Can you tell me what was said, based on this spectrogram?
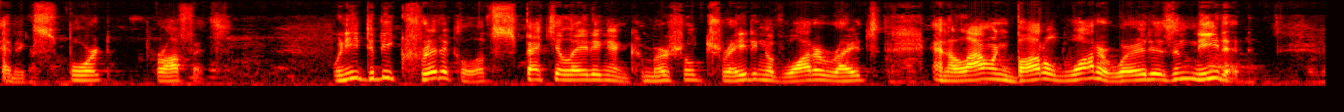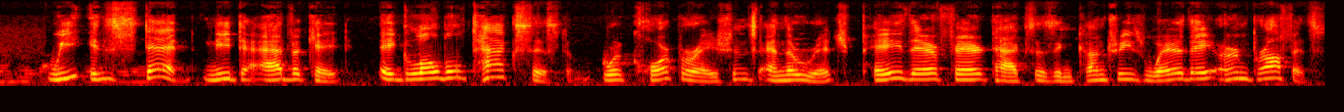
and export profits. We need to be critical of speculating and commercial trading of water rights and allowing bottled water where it isn't needed. We instead need to advocate a global tax system where corporations and the rich pay their fair taxes in countries where they earn profits.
